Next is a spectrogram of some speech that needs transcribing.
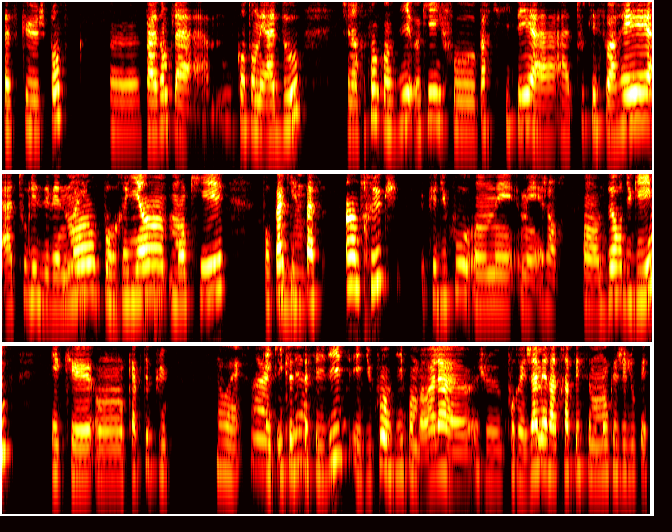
Parce que je pense, que, euh, par exemple, à- quand on est ado, j'ai l'impression qu'on se dit, OK, il faut participer à, à toutes les soirées, à tous les événements, pour rien manquer, pour pas qu'il se Mhm. passe un truc que du coup, on est, mais genre, en dehors du game et qu'on capte plus. Ouais. Ouais, et qui peut se passer vite. Et du coup, on se dit, bon, bah voilà, euh, je pourrai jamais rattraper ce moment que j'ai loupé.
